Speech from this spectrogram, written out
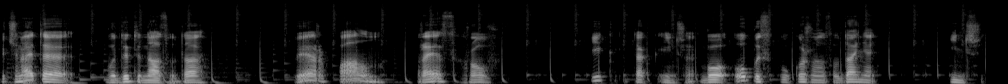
починаєте вводити назву. Да? Where, Palm, Stress, Grove, Stick і так інше. Бо опис у кожного завдання інший.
